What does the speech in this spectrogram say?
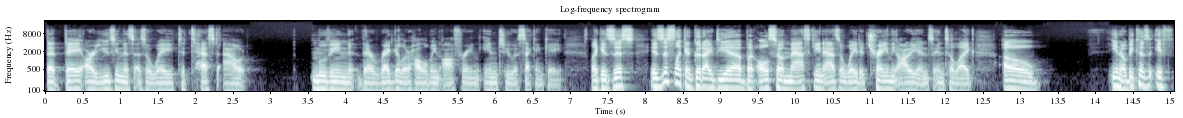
that they are using this as a way to test out moving their regular Halloween offering into a second gate? Like is this is this like a good idea but also masking as a way to train the audience into like oh you know because if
